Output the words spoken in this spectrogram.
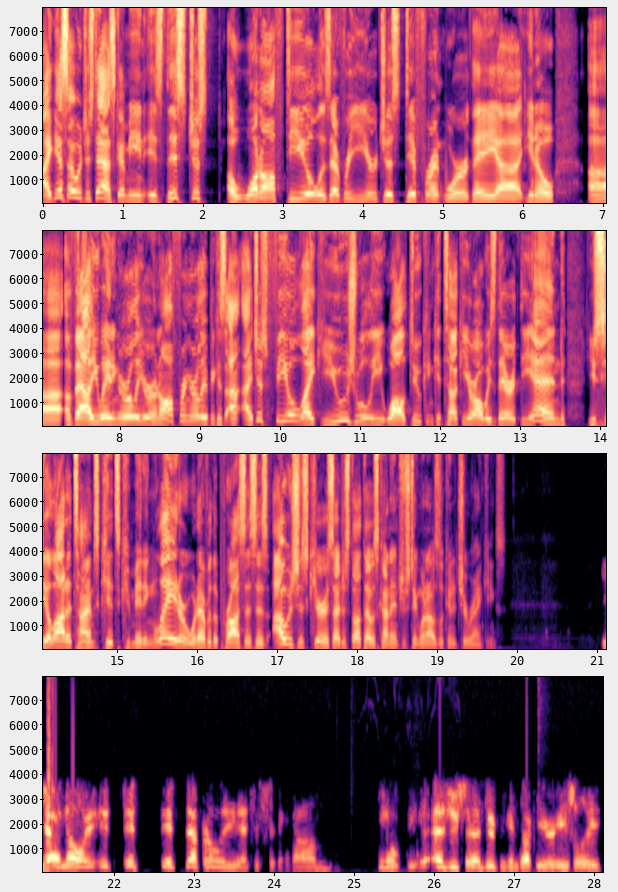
I guess I would just ask, I mean, is this just a one-off deal? Is every year just different? Were they, uh, you know, uh, evaluating earlier and offering earlier? Because I, I, just feel like usually, while Duke and Kentucky are always there at the end, you see a lot of times kids committing late or whatever the process is. I was just curious. I just thought that was kind of interesting when I was looking at your rankings. Yeah, no, it it it's definitely interesting. Um, you know, as you said, Duke and Kentucky are easily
